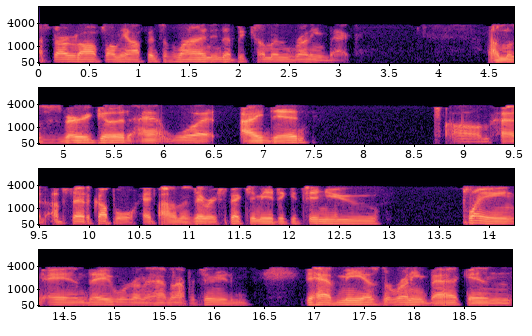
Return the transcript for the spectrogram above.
I started off on the offensive line, ended up becoming running back. I was very good at what I did. Um, had upset a couple um, as they were expecting me to continue playing, and they were going to have an opportunity to, to have me as the running back, and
